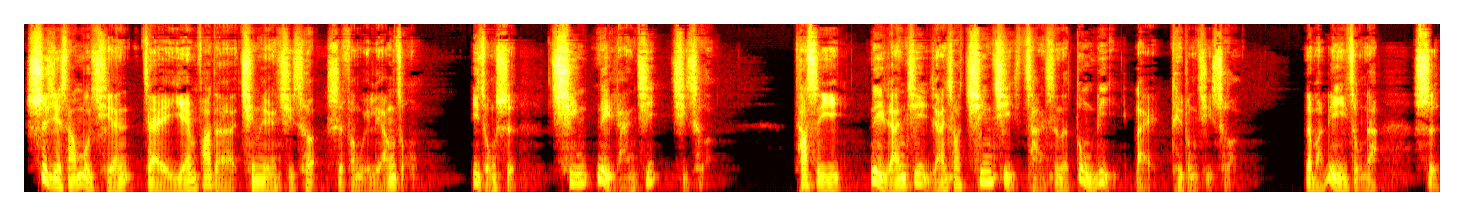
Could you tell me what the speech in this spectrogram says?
世界上目前在研发的氢能源汽车是分为两种，一种是氢内燃机汽车，它是以内燃机燃烧氢气产生的动力来推动汽车；那么另一种呢是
